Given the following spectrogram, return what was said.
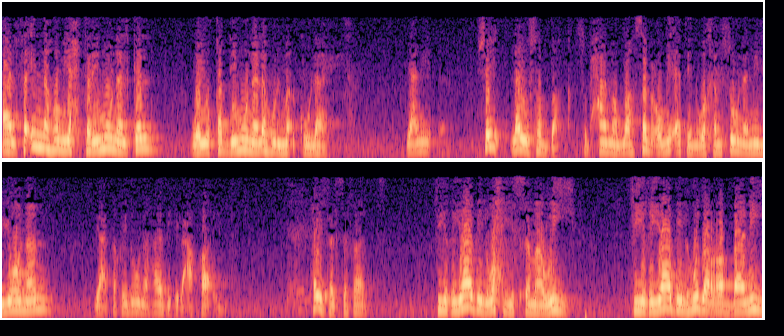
قال فإنهم يحترمون الكلب ويقدمون له المأكولات. يعني شيء لا يصدق. سبحان الله سبعمائة وخمسون مليونا يعتقدون هذه العقائد. هذه الفلسفات في غياب الوحي السماوي في غياب الهدى الرباني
